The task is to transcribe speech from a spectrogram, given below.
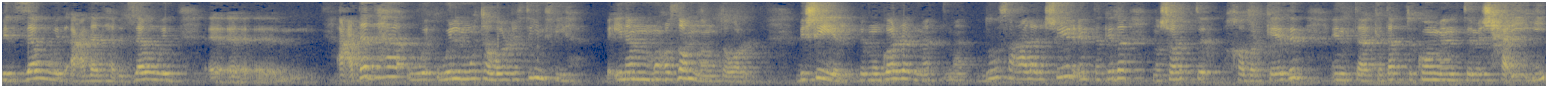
بتزود أعدادها بتزود أعدادها والمتورطين فيها بقينا معظمنا متورط. ب share بمجرد ما تدوس على ال share أنت كده نشرت خبر كاذب أنت كتبت comment مش حقيقي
